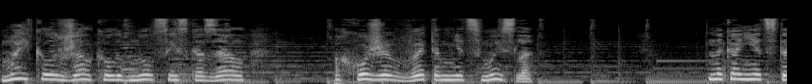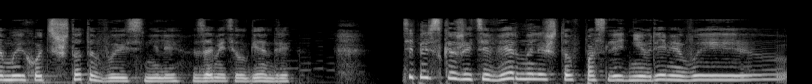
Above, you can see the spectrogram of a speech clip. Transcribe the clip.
Майкл жалко улыбнулся и сказал, «Похоже, в этом нет смысла». «Наконец-то мы хоть что-то выяснили», — заметил Генри. «Теперь скажите, верно ли, что в последнее время вы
